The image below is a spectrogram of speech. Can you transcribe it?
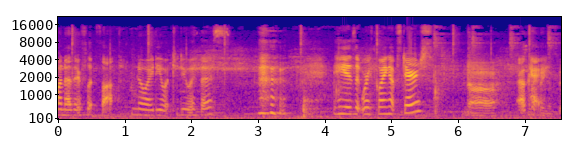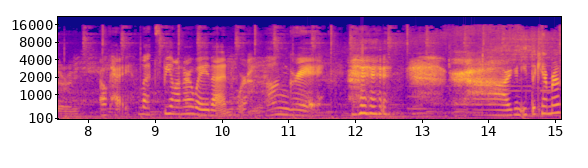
One other flip flop. No idea what to do with this. hey, is it worth going upstairs? Nah. Okay. up there already. Okay, let's be on our way then. We're hungry. Are you gonna eat the camera?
